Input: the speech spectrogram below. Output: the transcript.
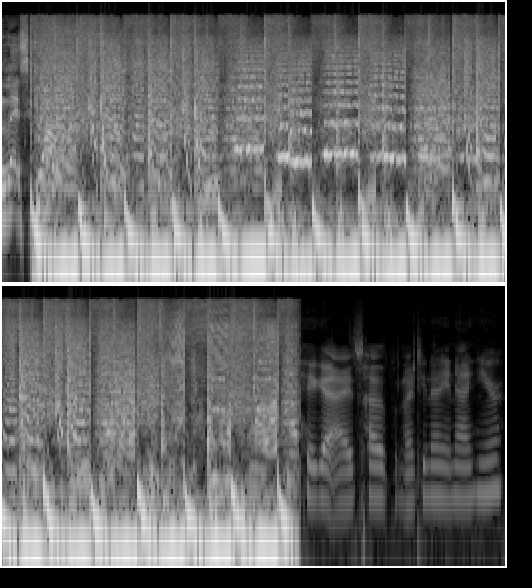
Let's go. Hey guys, Hasbo1999 here.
